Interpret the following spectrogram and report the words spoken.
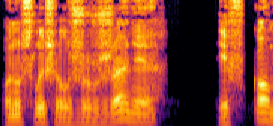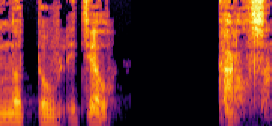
он услышал жужжание, и в комнату влетел Карлсон.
